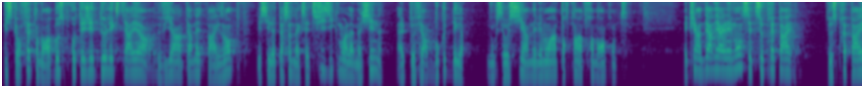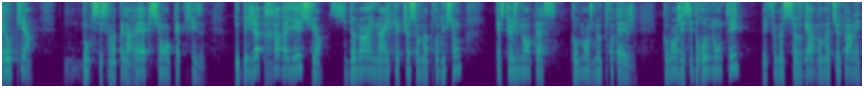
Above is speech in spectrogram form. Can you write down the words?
puisqu'en fait, on aura beau se protéger de l'extérieur via Internet, par exemple, mais si la personne accède physiquement à la machine, elle peut faire beaucoup de dégâts. Donc c'est aussi un élément important à prendre en compte. Et puis un dernier élément, c'est de se préparer, de se préparer au pire donc c'est ce qu'on appelle la réaction en cas de crise. De déjà travailler sur si demain il m'arrive quelque chose sur ma production, qu'est-ce que je mets en place? Comment je me protège? Comment j'essaie de remonter les fameuses sauvegardes dont Mathieu parlait?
